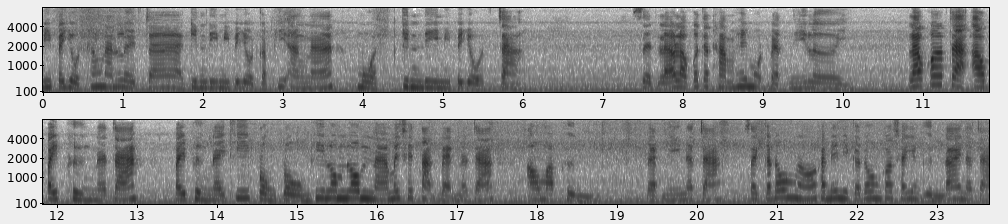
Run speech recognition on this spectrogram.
มีประโยชน์ทั้งนั้นเลยจ้า กินดีมีประโยชน์กับพี่อังนะ หมวดกินดีมีประโยชน์จ้า เสร็จแล้วเราก็จะทำให้หมดแบบนี้เลย แล้วก็จะเอาไปผึ่งนะจ๊ะ ไปผึ่งในที่โปร่งๆที่ร่มๆนะ ไม่ใช่ตากแดดนะจ๊ะ เอามาผึ่งแบบนี้นะจ๊ะ ใส่กระด้งเนาะ ใครไม่มีกระด้งก็ใช้อย่างอื่นได้นะจ๊ะ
